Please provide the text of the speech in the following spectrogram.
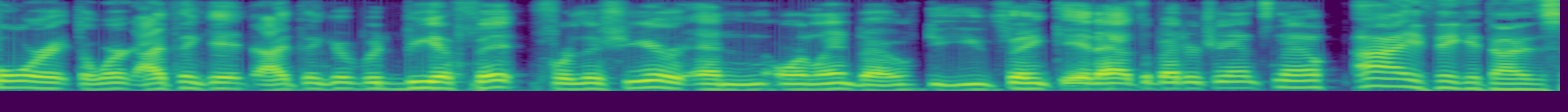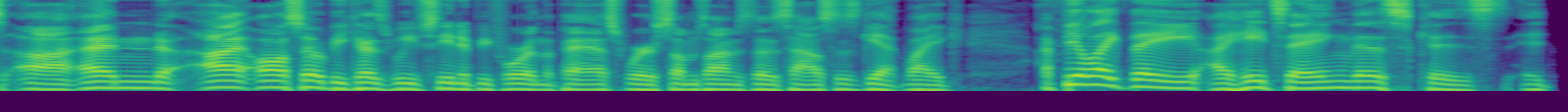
for it to work. I think it I think it would be a fit for this year in Orlando. Do you think it has a better chance now? I think it does. Uh, and I also, because we've seen it before in the past where sometimes those houses get like, I feel like they, I hate saying this because it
